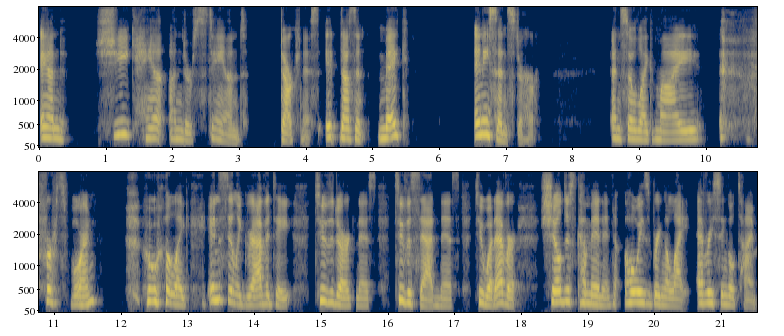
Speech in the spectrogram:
And she can't understand darkness. It doesn't make any sense to her. And so, like, my firstborn, who will like instantly gravitate to the darkness, to the sadness, to whatever, she'll just come in and always bring a light every single time.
